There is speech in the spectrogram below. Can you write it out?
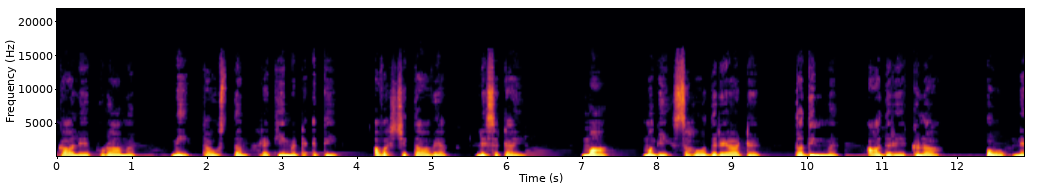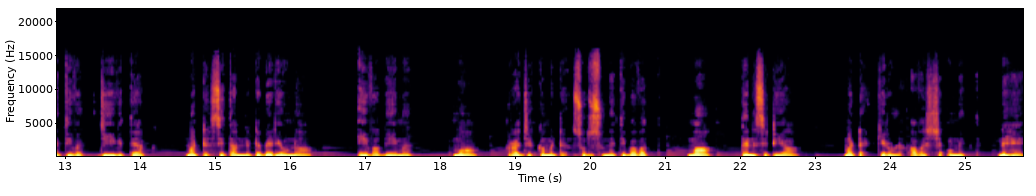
කාලය පුරාම මේ තවුස්දම් රැකීමට ඇති අවශ්‍යතාවයක් ලෙසටයි. මා මගේ සහෝදරයාට තදින්ම ආදරය කළා. ඔහු නැතිව ජීවිතයක් මට සිතන්නට බැරි වුණා. ඒ වගේම මා රජකමට සුදුසු නැති බවත් මා දැන සිටියා. මට කිරුළ අවශ්‍ය වුනේත් නැහැ.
